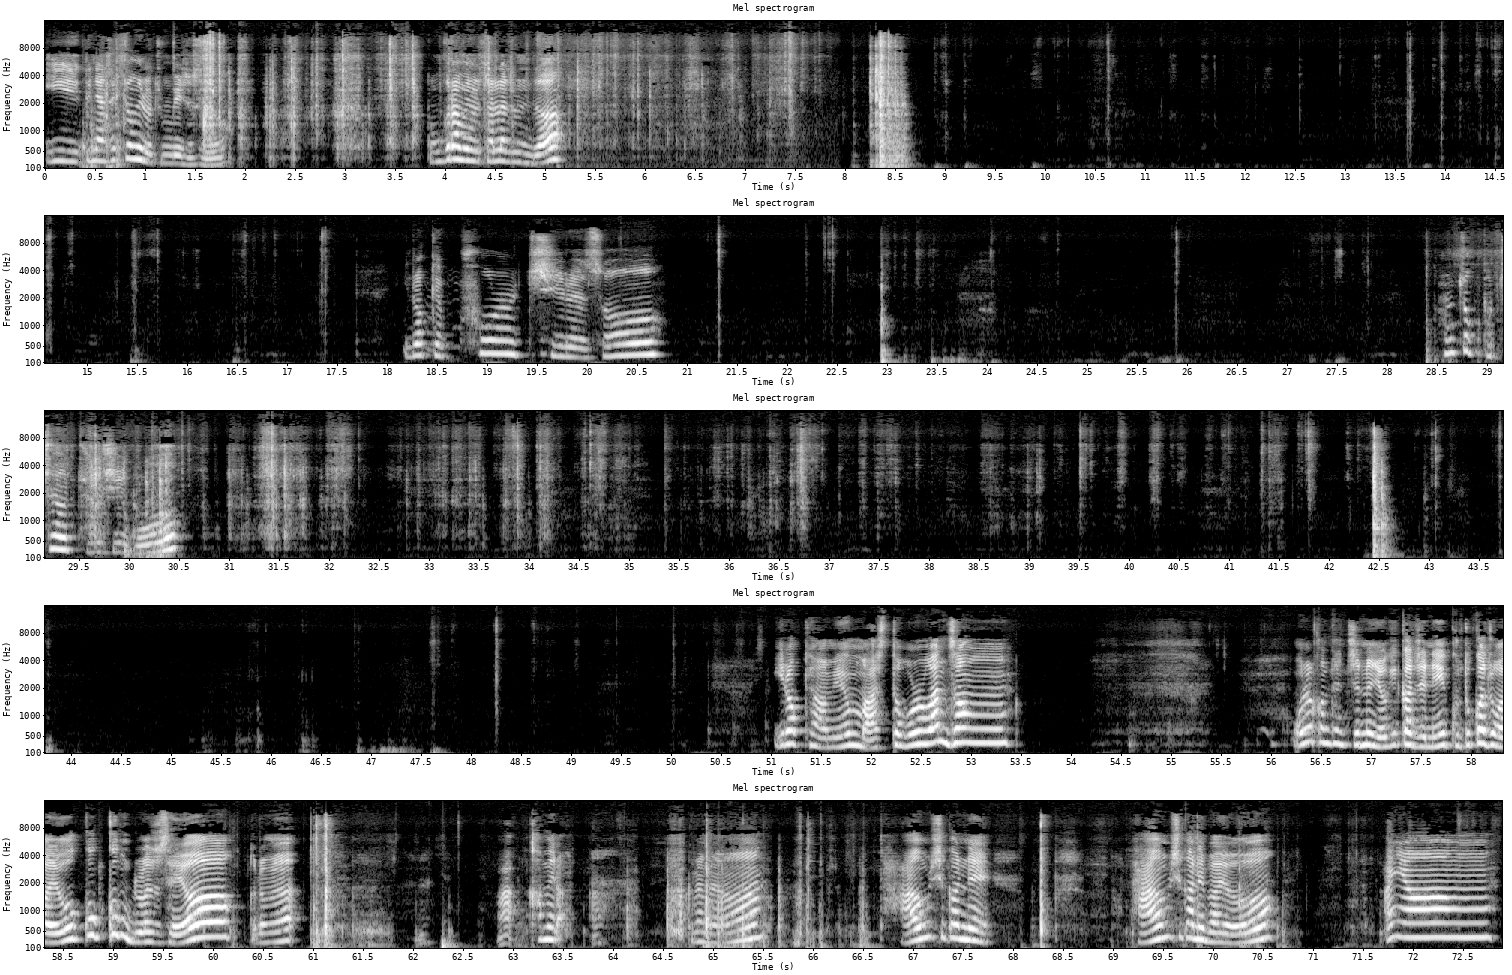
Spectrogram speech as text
이 그냥 색종이를 준비해 주세요. 동그라미로 잘라줍니다. 이렇게 풀칠해서 한쪽 붙여주시고 이렇게 하면 마스터볼 완성! 오늘 컨텐츠는 여기까지니 구독과 좋아요 꾹꾹 눌러주세요. 그러면 아 카메라 아, 그러면 다음 시간에 다음 시간에 봐요. 안녕.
